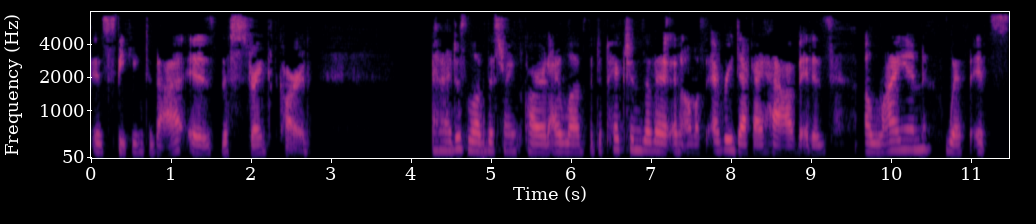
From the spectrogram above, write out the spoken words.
is speaking to that, is the strength card. And I just love the strength card. I love the depictions of it. And almost every deck I have, it is a lion with its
